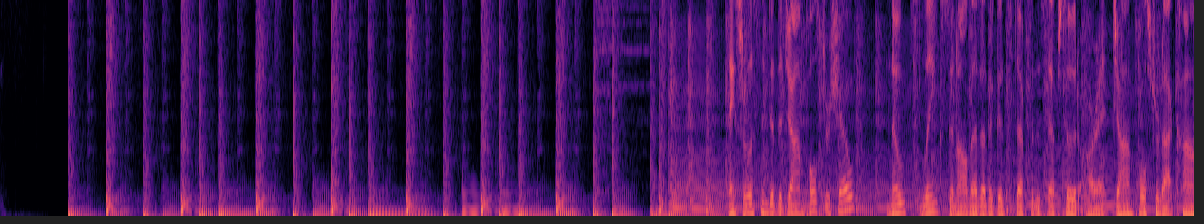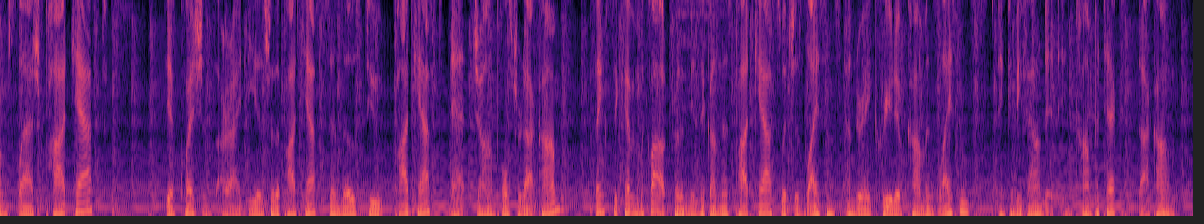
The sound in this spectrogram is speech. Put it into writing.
Thanks for listening to The John Poelstra Show. Notes, links, and all that other good stuff for this episode are at johnpoelstra.com slash podcast. If you have questions or ideas for the podcast, send those to podcast at johnpoelstra.com. Thanks to Kevin MacLeod for the music on this podcast, which is licensed under a Creative Commons license and can be found at incompetech.com.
